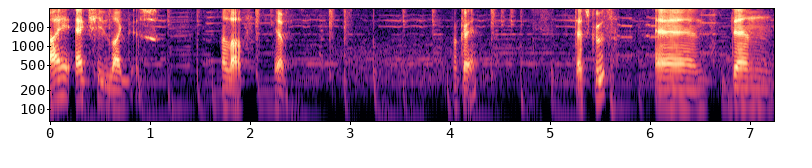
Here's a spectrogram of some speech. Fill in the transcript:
I actually like this. A lot. Yep. Okay. That's good. And then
